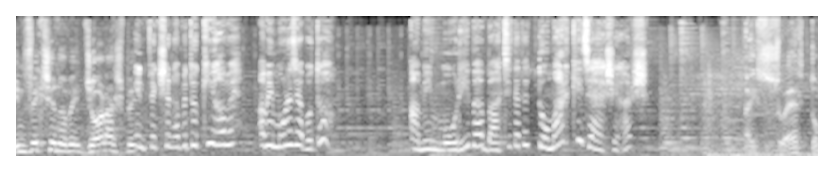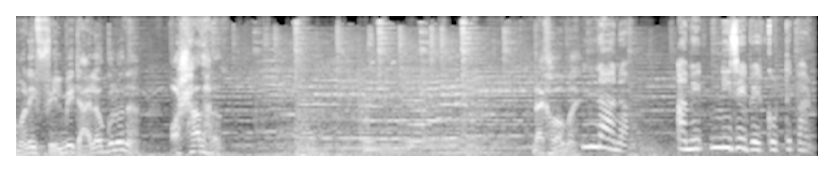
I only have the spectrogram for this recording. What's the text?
ইনফেকশন হবে জ্বর আসবে। ইনফেকশন হবে তো কি হবে? আমি মরে যাব তো? আমি মরি বা বাঁচি তাতে তোমার কি যায় আসে হর্ষ? আই সোয়ার তোমার এই ফিল্মি ডায়লগগুলো না অসাধারণ। দেখাও আমায়। না না আমি নিজেই বের করতে পারব।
